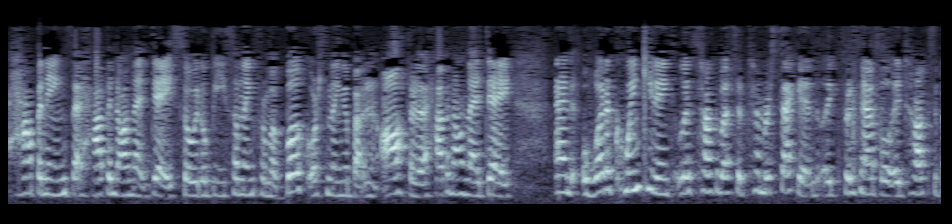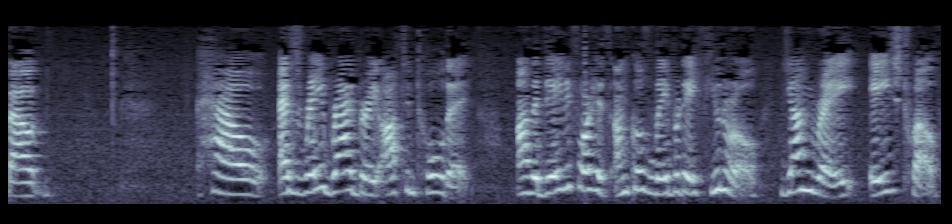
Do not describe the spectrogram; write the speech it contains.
happenings that happened on that day. So it'll be something from a book or something about an author that happened on that day. And what a quinkydink. Let's talk about September 2nd. Like, for example, it talks about how, as Ray Bradbury often told it, on the day before his uncle's Labor Day funeral, young Ray, age 12,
